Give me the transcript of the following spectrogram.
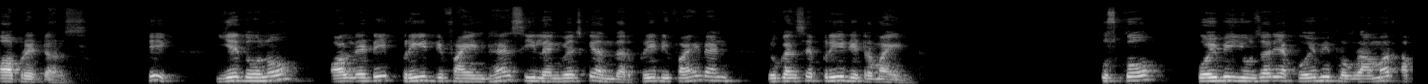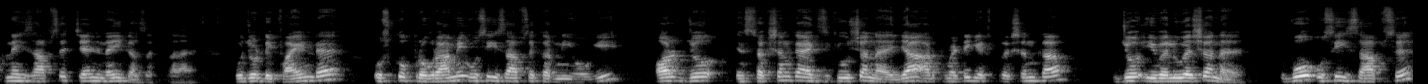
ऑपरेटर्स ठीक, ये दोनों ऑलरेडी प्री डिफाइंड है सी लैंग्वेज के अंदर predefined and you can say predetermined उसको कोई भी यूज़र या कोई भी प्रोग्रामर अपने हिसाब से चेंज नहीं कर सकता है। वो जो डिफाइंड है, उसको प्रोग्रामिंग उसी हिसाब से करनी होगी और जो इंस्ट्रक्शन का एग्जीक्यूशन है या अर्थमेटिक एक्सप्रेशन का जो इवेलुएशन है, वो उसी हिसाब से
